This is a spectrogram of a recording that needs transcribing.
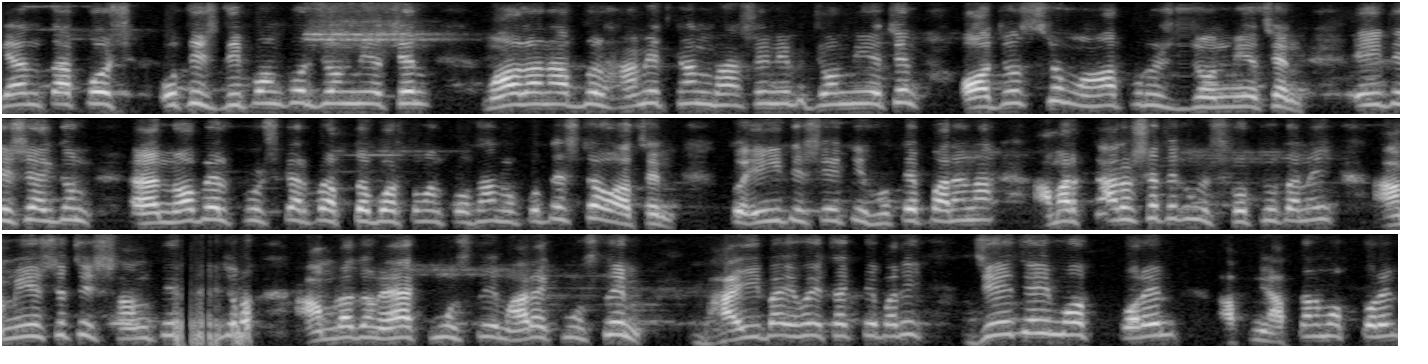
জ্ঞান তাপস অতীশ দীপঙ্কর জন্মিয়েছেন মাওলানা আব্দুল হামিদ খান ভাসানী জন্মিয়েছেন, অজস্র মহাপুরুষ জন্মিয়েছেন। এই দেশে একজন নোবেল পুরস্কার প্রাপ্ত বর্তমান প্রধান উপদেষ্টাও আছেন। তো এই দেশে এটি হতে পারে না। আমার কারোর সাথে কোনো শত্রুতা নেই। আমি এসেছি শান্তির জন্য। আমরা যেন এক মুসলিম, আরেক মুসলিম ভাই ভাই হয়ে থাকতে পারি। যে যেই মত করেন, আপনি আপনার মত করেন।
